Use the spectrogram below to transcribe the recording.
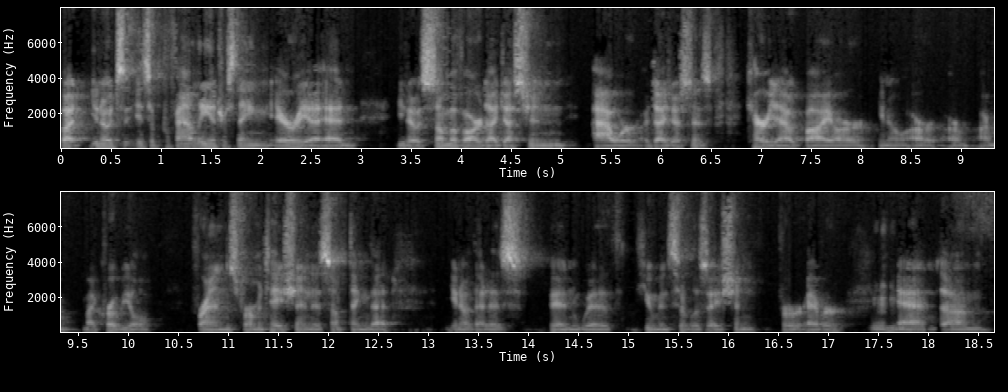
but you know it's it's a profoundly interesting area and you know some of our digestion our digestion is carried out by our you know our, our, our microbial friends. Fermentation is something that you know that has been with human civilization forever. Mm-hmm. and um,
